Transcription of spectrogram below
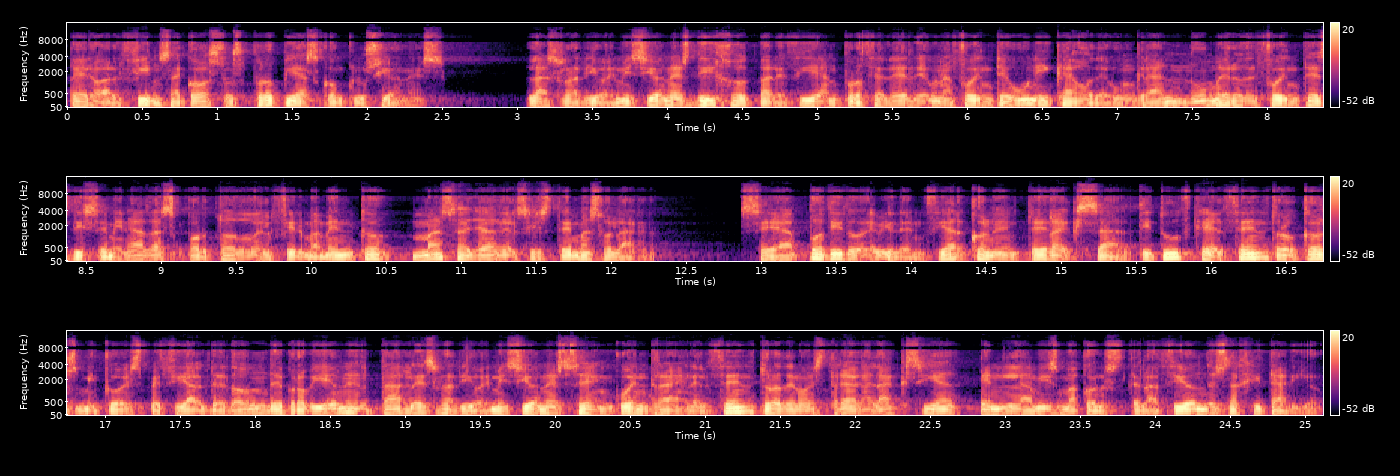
pero al fin sacó sus propias conclusiones. Las radioemisiones dijo parecían proceder de una fuente única o de un gran número de fuentes diseminadas por todo el firmamento, más allá del sistema solar. Se ha podido evidenciar con entera exactitud que el centro cósmico especial de donde provienen tales radioemisiones se encuentra en el centro de nuestra galaxia, en la misma constelación de Sagitario.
